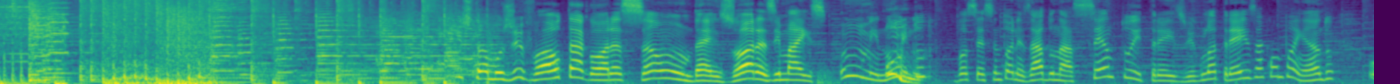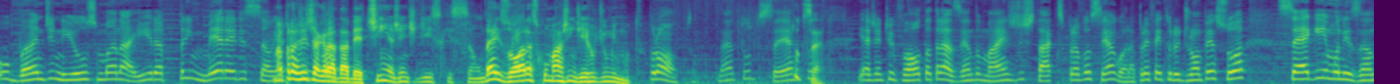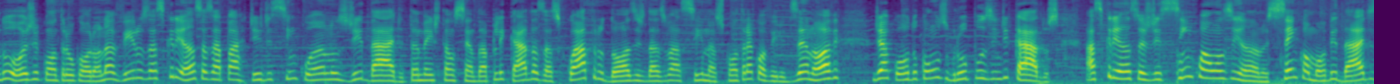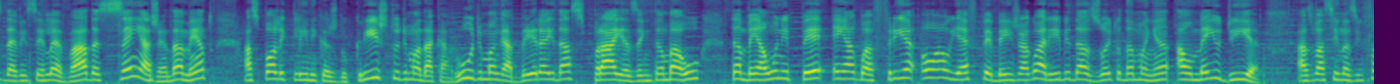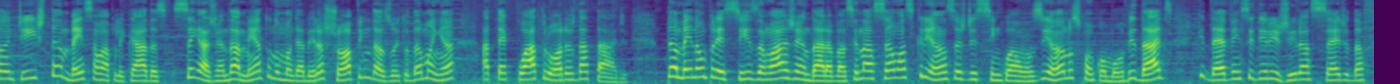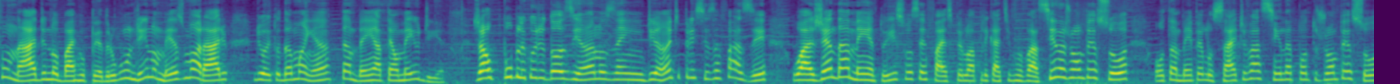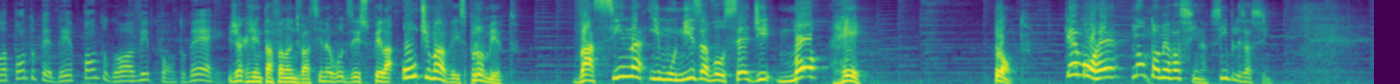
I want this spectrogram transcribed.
Estamos de volta, agora são 10 horas e mais um minuto. Um minuto. Você sintonizado na 103,3, acompanhando o Band News Manaíra, primeira edição. Mas pra gente agradar a Betinha, a gente diz que são 10 horas com margem de erro de um minuto. Pronto, né? Tudo certo. Tudo certo. E a gente volta trazendo mais destaques para você agora. A Prefeitura de João Pessoa segue imunizando hoje contra o coronavírus as crianças a partir de 5 anos de idade. Também estão sendo aplicadas as quatro doses das vacinas contra a Covid-19, de acordo com os grupos indicados. As crianças de 5 a 11 anos sem comorbidades devem ser levadas sem agendamento às policlínicas do Cristo, de Mandacaru, de Mangabeira e das Praias, em Tambaú, também a Unip em Água Fria ou ao IFPB em Jaguaribe, das 8 da manhã ao meio-dia. As vacinas infantis também são aplicadas sem agendamento no Mangabeira Shopping, das 8 da manhã até 4 horas da tarde. Também não precisam agendar a vacinação as crianças de 5 a 11 anos com comorbidades que devem se dirigir à sede da FUNAD no bairro Pedro Gundim no mesmo horário, de 8 da manhã também até o meio-dia. Já o público de 12 anos em diante precisa fazer o agendamento. Isso você faz pelo aplicativo Vacina João Pessoa ou também pelo site vacina.joaopessoa.pb.gov.br. Já que a gente tá falando de vacina, eu vou dizer isso pela última vez, prometo. Vacina imuniza você de morrer. Pronto. Quer morrer? Não tome a vacina. Simples assim.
